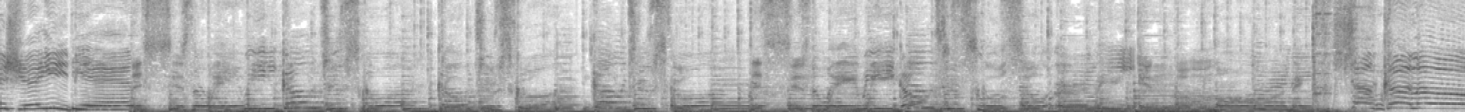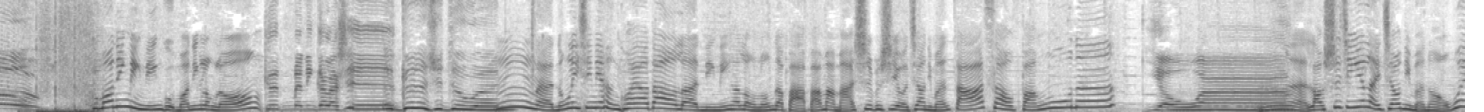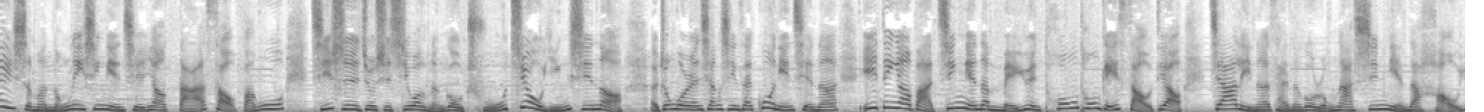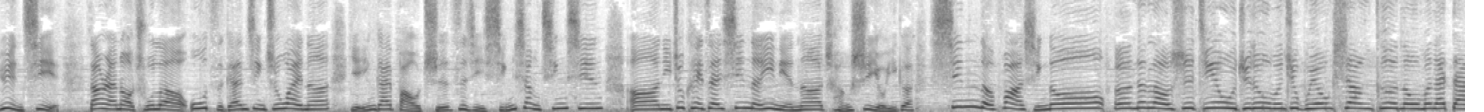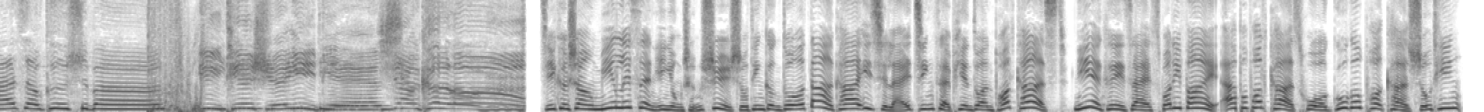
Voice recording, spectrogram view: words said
天学一点。This is the way we go to school, go to school, go to school. This is the way we go to school so early in the morning. 上课喽 Good morning，宁宁，Good morning，龙龙。！Good morning，高老师。跟老师走完。嗯，呃农历新年很快要到了，宁宁和龙龙的爸爸妈妈是不是有叫你们打扫房屋呢？有啊，嗯，老师今天来教你们哦，为什么农历新年前要打扫房屋？其实就是希望能够除旧迎新哦。呃，中国人相信在过年前呢，一定要把今年的霉运通通给扫掉，家里呢才能够容纳新年的好运气。当然哦，除了屋子干净之外呢，也应该保持自己形象清新。啊，你就可以在新的一年呢，尝试有一个新的发型的哦。呃，那老师，今天我觉得我们就不用像课呢，我们来打扫课室吧？一天学一点，下课喽。即刻上 Me Listen 应用程序收听更多大咖一起来精彩片段 Podcast。你也可以在 Spotify、Apple Podcast 或 Google Podcast 收听。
